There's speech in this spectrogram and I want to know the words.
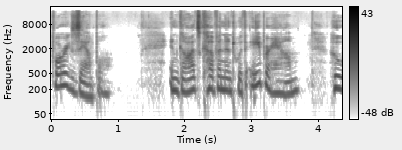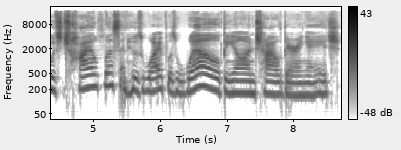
For example, in God's covenant with Abraham, who was childless and whose wife was well beyond childbearing age,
